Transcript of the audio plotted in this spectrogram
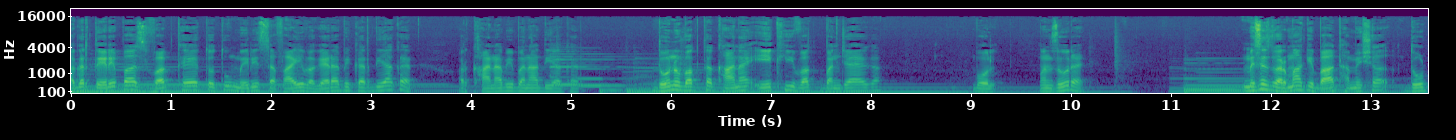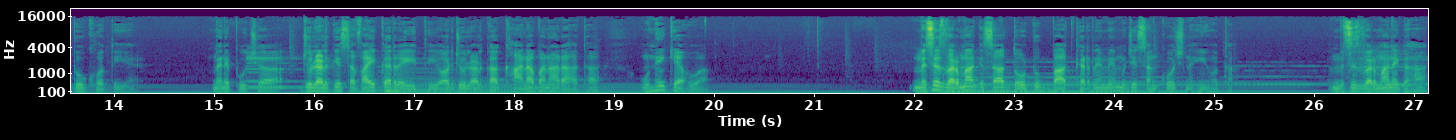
अगर तेरे पास वक्त है तो तू मेरी सफ़ाई वगैरह भी कर दिया कर और खाना भी बना दिया कर। दोनों वक्त का खाना एक ही वक्त बन जाएगा। बोल, मंजूर है? मिसेस वर्मा की बात हमेशा दो टूक होती है। मैंने पूछा, जो लड़की सफ़ाई कर रही थी और जो लड़का खाना बना रहा था, उन्हें क्या हुआ? मिसेस वर्मा के साथ दो टूक बात करने में मुझे संकोच नहीं होता। मिसेस वर्मा ने कहा,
